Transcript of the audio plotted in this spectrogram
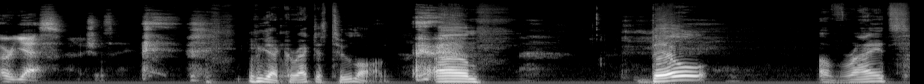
Or yes, I should say. Yeah, correct is too long. Um, Bill of Rights.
